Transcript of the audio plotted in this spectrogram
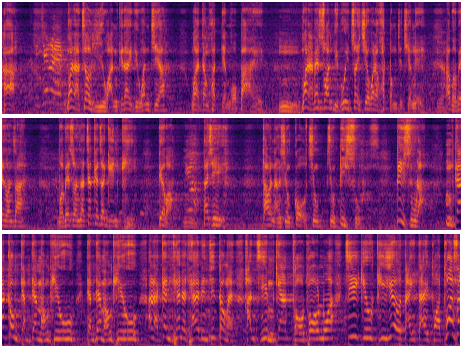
哈。一千个。我若做议员，今仔日伫阮遮，我会当发电五百个。嗯，我若要选立委最少，我来发动一千个，啊无要选啥，无要选啥，这叫做人气，对无？但是台湾人想过，想想避暑，避暑啦，唔敢讲点点红 Q，点点红 Q，啊若见听着听民进党诶，汉子唔惊拖拖烂，只求旗号代代拖拖啥？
